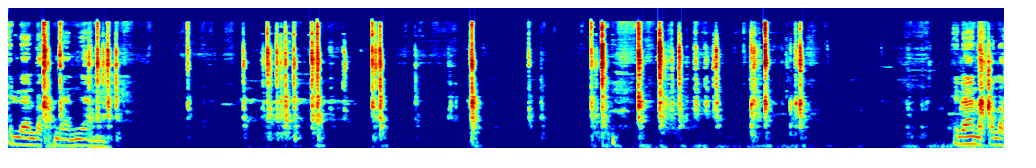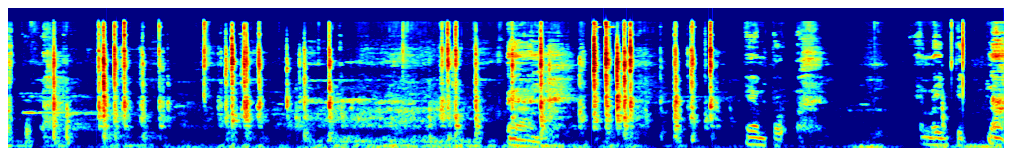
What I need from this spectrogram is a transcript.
Ilalak niyan yan. Kailangan nakalak po. Ayan. Ayan po. Ayan, may pit na.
